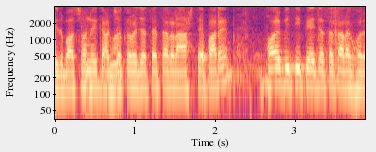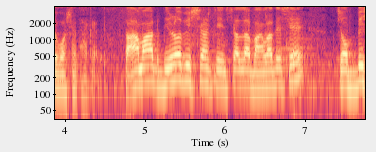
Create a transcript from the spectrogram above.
নির্বাচনী কার্যক্রমে যাতে তারা না আসতে পারেন, ভয়ভীতি পেয়ে যাতে তারা ঘরে বসে থাকেন। তা আমার দৃঢ় বিশ্বাস যে ইনশাল্লাহ বাংলাদেশে চব্বিশ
